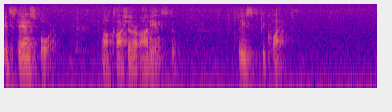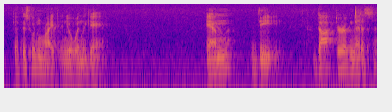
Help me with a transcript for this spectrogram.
it stands for. And I'll caution our audience to please be quiet. Get this one right, and you'll win the game. M.D. Doctor of Medicine.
